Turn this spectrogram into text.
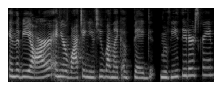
in the VR and you're watching YouTube on like a big movie theater screen.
